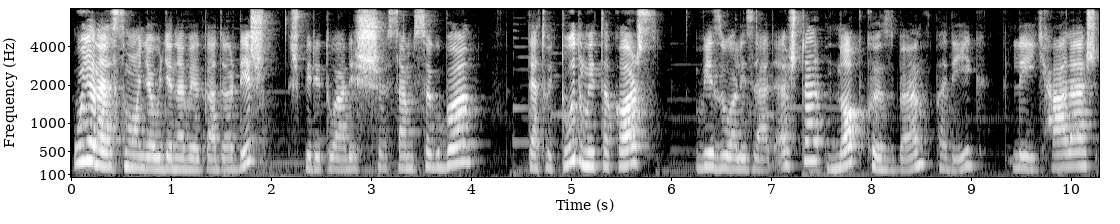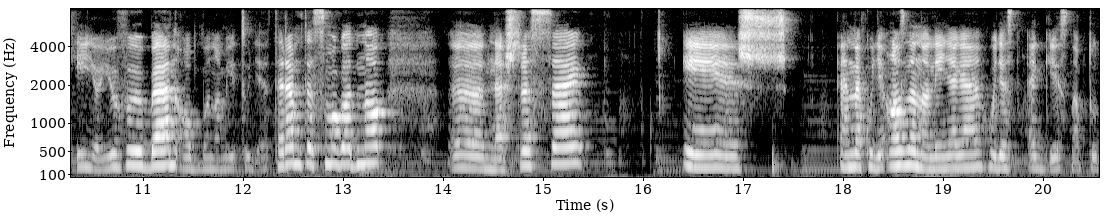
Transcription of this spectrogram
Ugyanezt mondja ugye Neville Goddard is, spirituális szemszögből, tehát, hogy tudd, mit akarsz, vizualizáld este, napközben pedig légy hálás, élj a jövőben, abban, amit ugye teremtesz magadnak, ne stresszelj, és ennek ugye az lenne a lényege, hogy ezt egész nap tud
